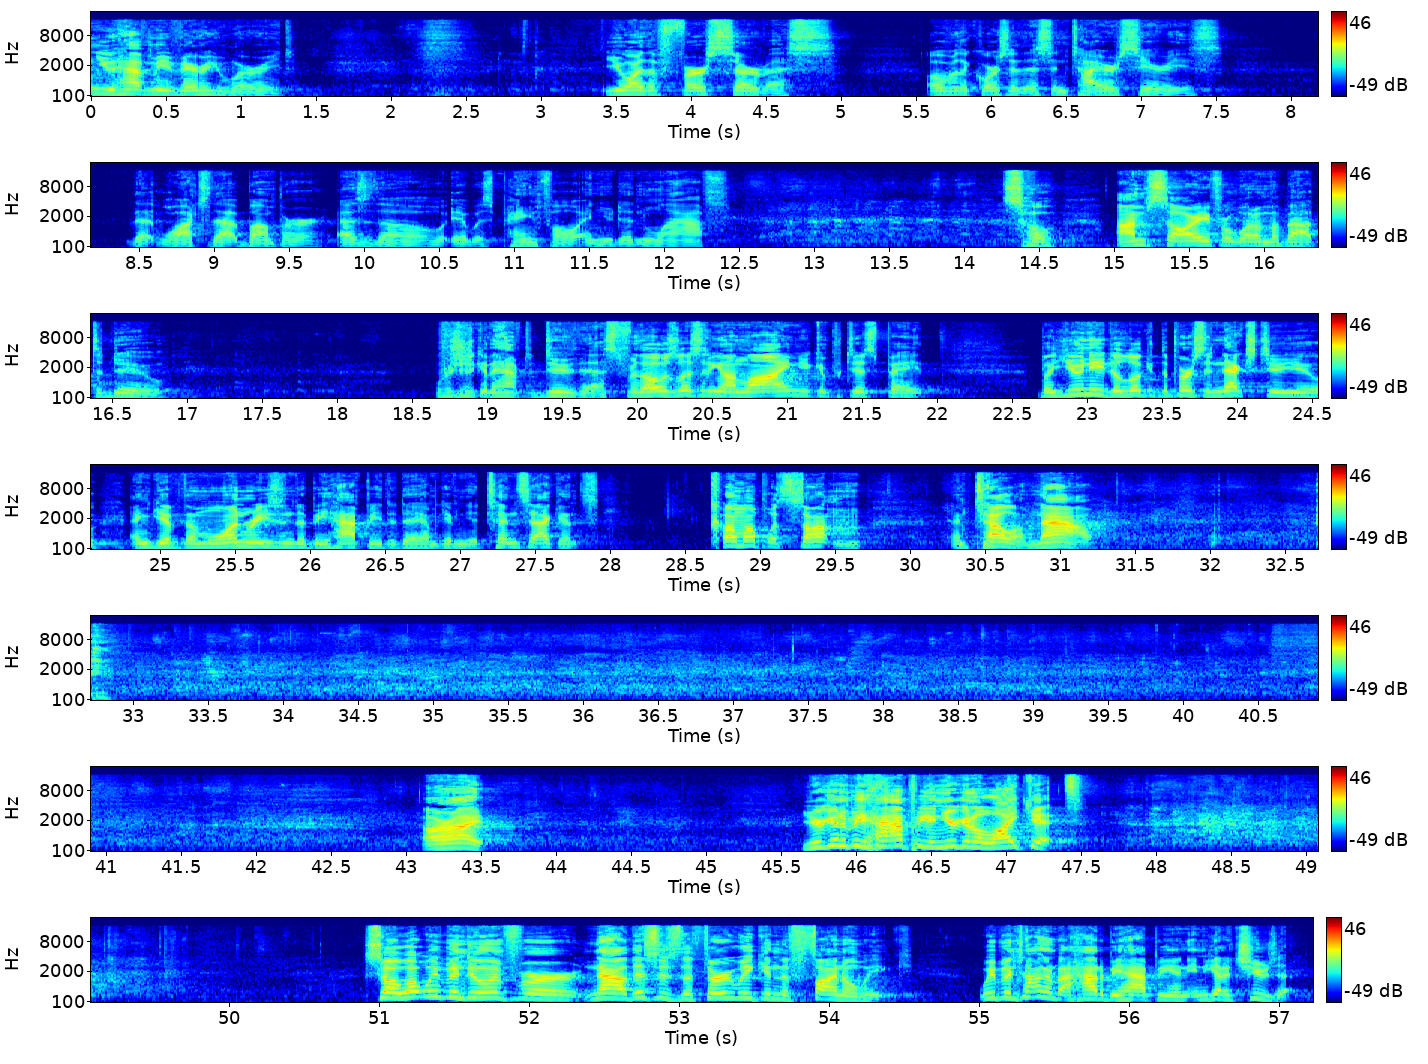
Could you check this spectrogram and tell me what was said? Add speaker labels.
Speaker 1: You have me very worried. You are the first service over the course of this entire series that watched that bumper as though it was painful and you didn't laugh. so I'm sorry for what I'm about to do. We're just going to have to do this. For those listening online, you can participate. But you need to look at the person next to you and give them one reason to be happy today. I'm giving you 10 seconds. Come up with something and tell them now. All right. You're going to be happy and you're going to like it. So, what we've been doing for now, this is the third week and the final week. We've been talking about how to be happy, and, and you got to choose it.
